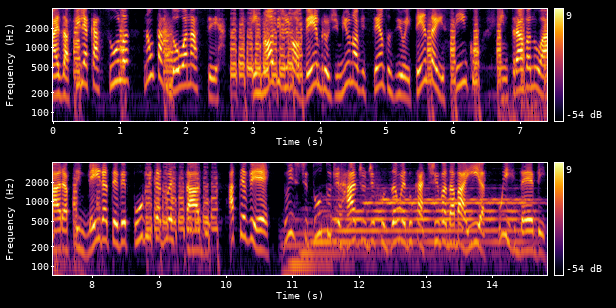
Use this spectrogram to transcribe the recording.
Mas a filha caçula não tardou a nascer. Em 9 de novembro de 1985, entrava no ar a primeira TV pública do Estado, a TVE, do Instituto de Radiodifusão Educativa da Bahia, o IRDEB.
